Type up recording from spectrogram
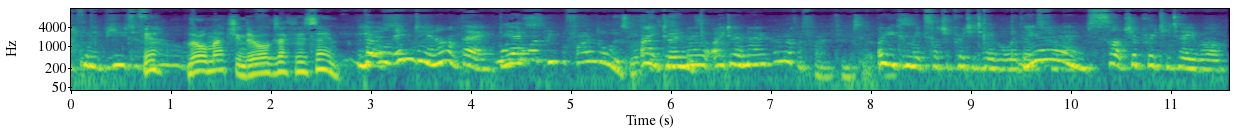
I think they're beautiful. Yeah, they're all matching. They're all exactly the same. They're all Indian, aren't they? I wonder Yes. why people find all these lovely I don't things. know. I don't know. I never find things like Oh, you can make such a pretty table with those. for them. Yes. Such a pretty table.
